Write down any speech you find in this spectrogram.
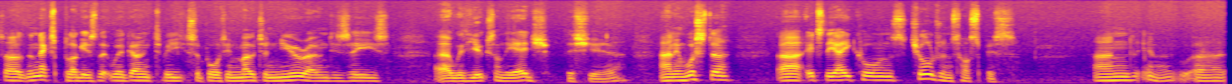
So the next plug is that we're going to be supporting motor neurone disease uh, with Ukes on the Edge this year, and in Worcester, uh, it's the Acorns Children's Hospice and you know uh,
